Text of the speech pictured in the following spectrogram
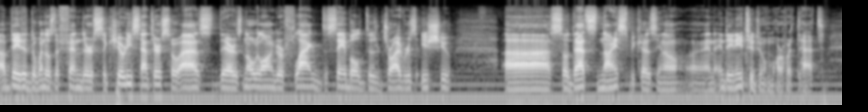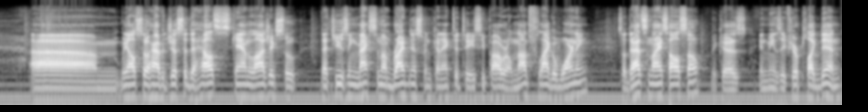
Updated the Windows Defender Security Center so as there's no longer flag disabled the driver's issue. Uh, so that's nice because you know, uh, and, and, they need to do more with that. Um, we also have adjusted the health scan logic so that using maximum brightness when connected to AC power will not flag a warning. So that's nice also because it means if you're plugged in,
